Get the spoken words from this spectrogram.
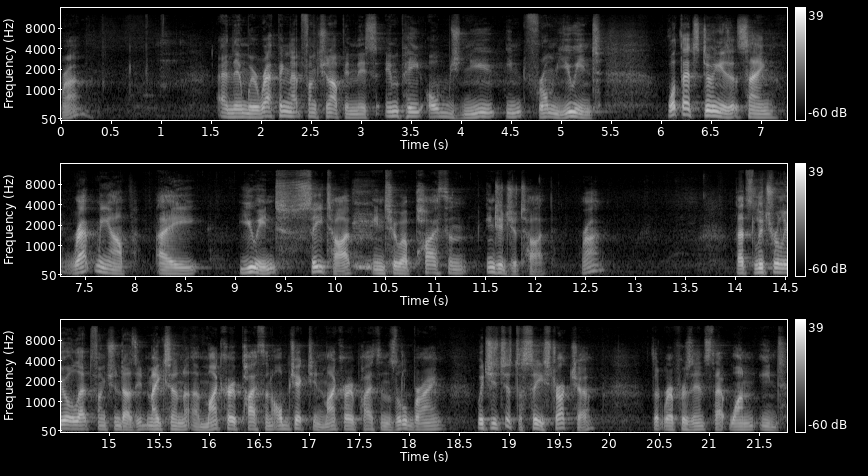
right? And then we're wrapping that function up in this mp obj new int from uint. What that's doing is it's saying, wrap me up a uint C type into a Python integer type, right? That's literally all that function does. It makes an, a MicroPython object in MicroPython's little brain, which is just a C structure that represents that one int.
